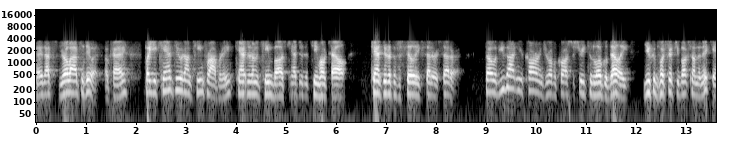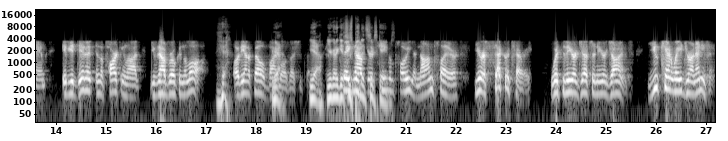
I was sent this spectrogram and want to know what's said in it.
Okay, that's you're allowed to do it. Okay, but you can't do it on team property. Can't do it on a team bus. Can't do it at the team hotel. Can't do it at the facility, et cetera, et cetera. So if you got in your car and drove across the street to the local deli, you can put 50 bucks on the Knick game. If you did it in the parking lot, you've now broken the law. Yeah. Or the NFL bylaws, I should say. Yeah. You're going to get Take now, suspended if you're six a team employee, a non-player, you're a secretary with the New York Jets or New York Giants. You can't wager on anything.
